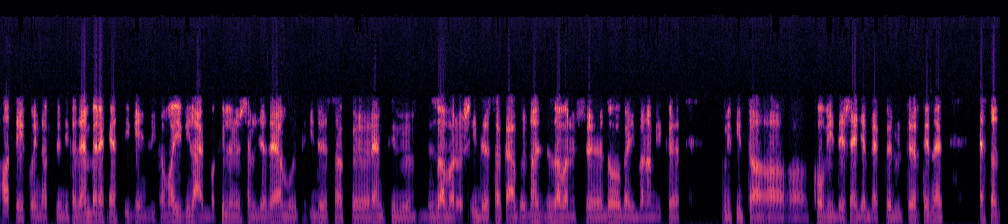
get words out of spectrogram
hatékonynak tűnik. Az emberek ezt igénylik. A mai világban, különösen ugye az elmúlt időszak rendkívül zavaros időszakában, nagy zavaros dolgaiban, amik, amik itt a, a, a Covid és egyebek körül történnek, ezt a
